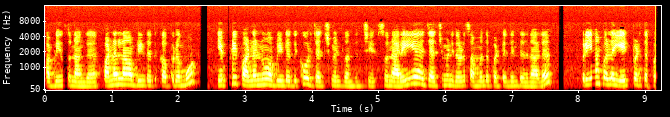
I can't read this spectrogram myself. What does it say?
அப்படின்னு சொன்னாங்க. பண்ணலாம் அப்படின்றதுக்கு அப்புறமும் எப்படி பண்ணணும் அப்படின்றதுக்கு ஒரு ஜட்ஜ்மெண்ட் வந்துச்சு. ஸோ நிறைய ஜட்ஜ்மெண்ட் இதோட சம்மந்தப்பட்டதுன்றதுனால பிரியாம்பல்ல ஏற்படுத்தப்பட்ட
